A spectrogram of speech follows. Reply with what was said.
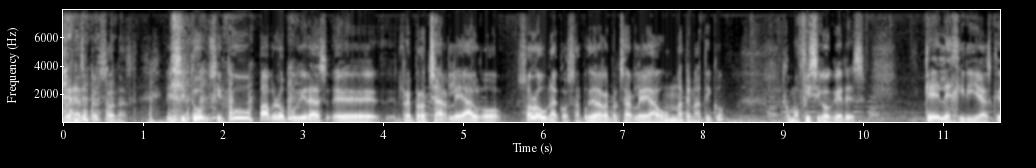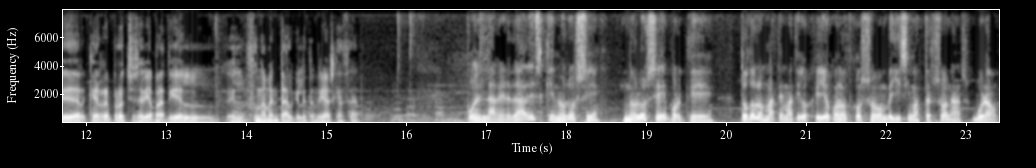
buenas personas. Y si tú, si tú Pablo, pudieras eh, reprocharle algo, solo una cosa, pudieras reprocharle a un matemático, como físico que eres, ¿qué elegirías? ¿Qué, qué reproche sería para ti el, el fundamental que le tendrías que hacer? Pues la verdad es que no lo sé, no lo sé porque todos los matemáticos que yo conozco son bellísimas personas. Bueno,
